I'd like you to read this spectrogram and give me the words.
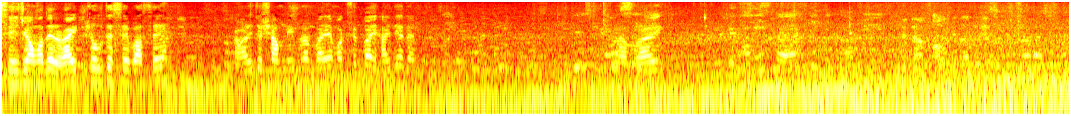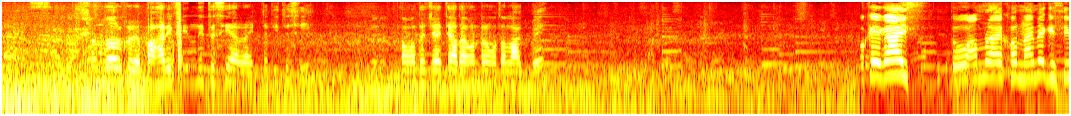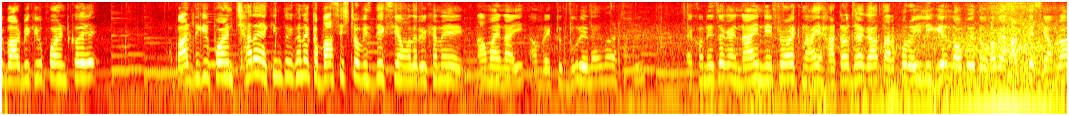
সেই যে আমাদের রাইড চলতেছে বাসে। আর এই যে সামনে ইমরান ভাই, মাকসিদ ভাই হাই দিয়ে দেন। ভাই, সুন্দর করে পাহাড়ি ফিল নিতেছি আর রাইডটা দিতেছি। আমাদের যাইতে আধা ঘণ্টার মতো লাগবে। ওকে গাইস তো আমরা এখন নামে গেছি বারবিকিউ পয়েন্ট করে বারবিকিউ পয়েন্ট ছাড়া কিন্তু এখানে একটা বাস স্টপেজ দেখছি, আমাদের ওইখানে নামায় নাই, আমরা একটু দূরে নাইমে আসছি এখন এই জায়গায় নাই নেটওয়ার্ক নাই হাঁটার জায়গা, তারপর ওই লিগে অবৈধভাবে হাঁটতেছি আমরা।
